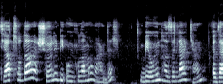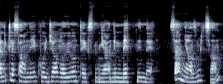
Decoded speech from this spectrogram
Tiyatroda şöyle bir uygulama vardır. Bir oyun hazırlarken özellikle sahneye koyacağın oyunun tekstini yani metnini sen yazmışsan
